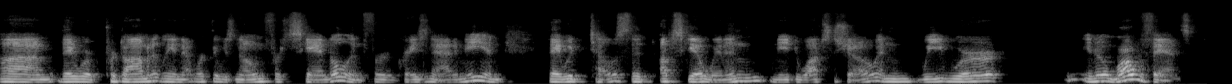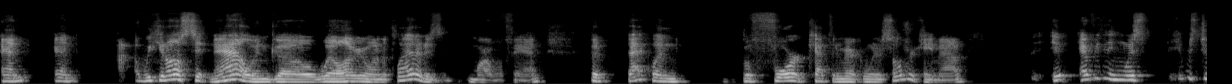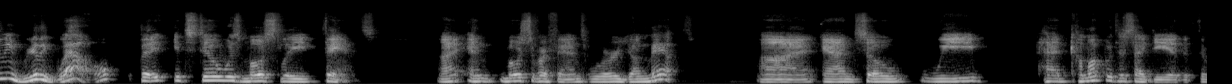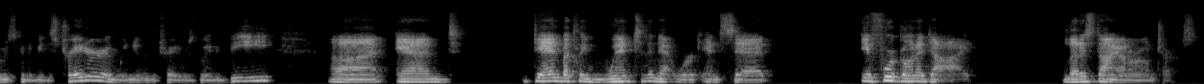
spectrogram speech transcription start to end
Um, they were predominantly a network that was known for Scandal and for Grey's Anatomy, and they would tell us that upscale women need to watch the show, and we were, you know, Marvel fans, and and we can all sit now and go, well, everyone on the planet is a Marvel fan, but back when, before Captain America: Winter Soldier came out, it, everything was it was doing really well, but it, it still was mostly fans, uh, and most of our fans were young males, uh, and so we had come up with this idea that there was going to be this traitor, and we knew who the traitor was going to be, uh, and Dan Buckley went to the network and said, if we're going to die, let us die on our own terms.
